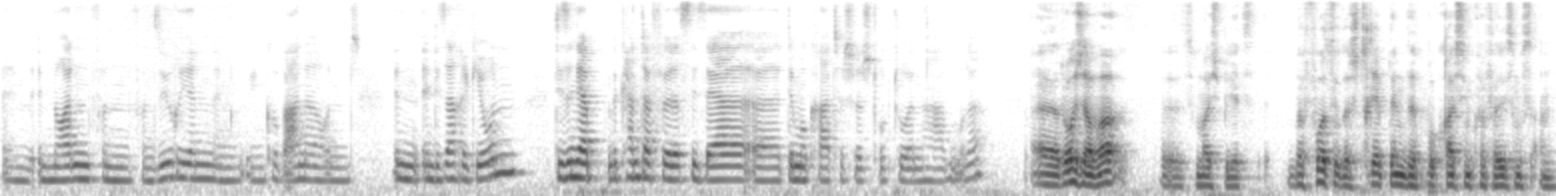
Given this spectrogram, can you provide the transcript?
im, im Norden von, von Syrien, in, in Kobane und in, in dieser Region, die sind ja bekannt dafür, dass sie sehr äh, demokratische Strukturen haben, oder? Äh, Rojava äh, zum Beispiel jetzt bevorzugt oder strebt den demokratischen Konföderalismus an.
